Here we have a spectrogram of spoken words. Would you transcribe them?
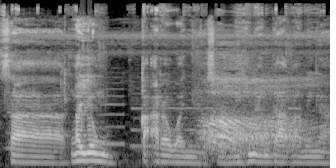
sa ngayong kaarawan niya. So, may hinanda kami nga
